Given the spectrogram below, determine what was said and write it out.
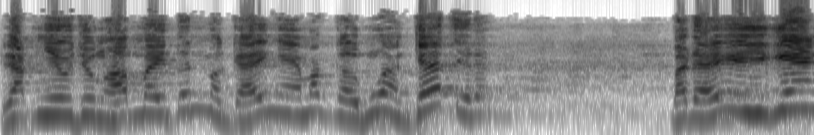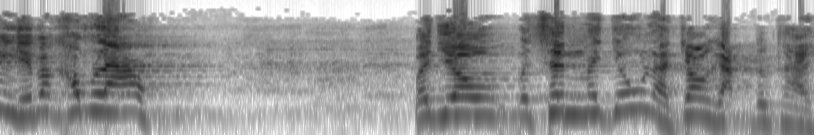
Gặp nhiều trường hợp mê tín mà kể nghe mắc cười muốn ăn chết vậy đó. Bà để y gan vậy, bà không lao. Bà vô, bà xin mấy chú là cho gặp được thầy.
